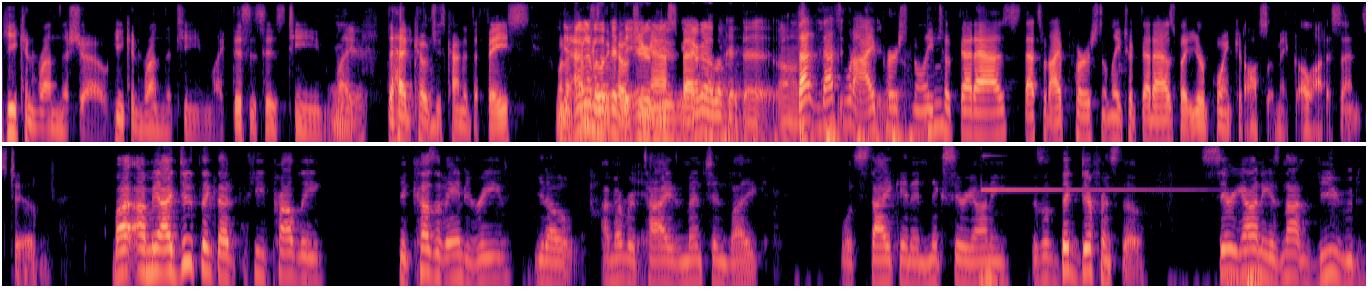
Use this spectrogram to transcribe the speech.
he can run the show. He can run the team. Like this is his team. Like yeah. the head coach is kind of the face when Yeah, it I comes gotta look the at the coaching interview. I aspect. gotta look at that. Um, that that's what I figure out. personally Mhm. took that as. That's what I personally took that as. But your point could also make a lot of sense too. But I mean, I do think that he probably, because of Andy Reid, you know, I remember Yeah. Ty mentioned like with Steichen and Nick Sirianni. There's a big difference though. Sirianni is not viewed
